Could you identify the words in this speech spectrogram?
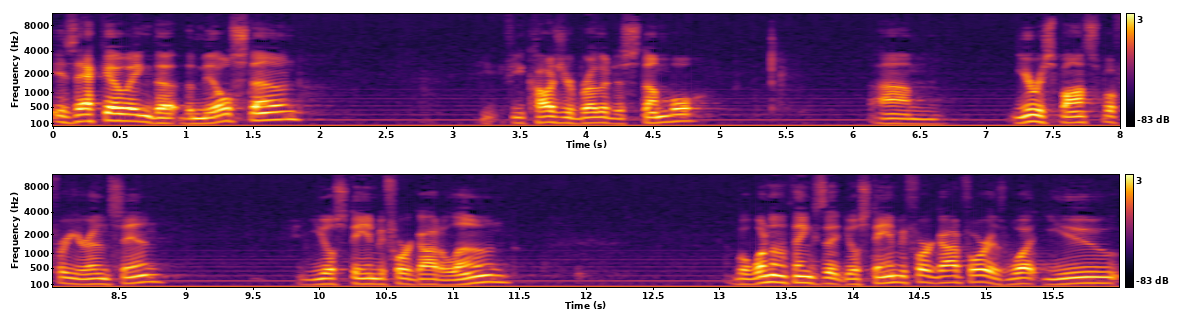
is echoing the, the millstone. If you cause your brother to stumble, um, you're responsible for your own sin. You'll stand before God alone. But one of the things that you'll stand before God for is what you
